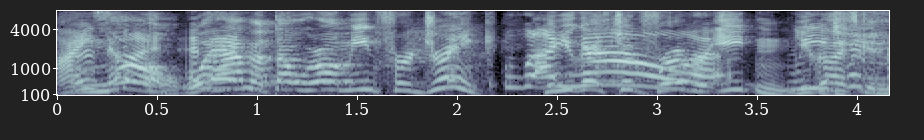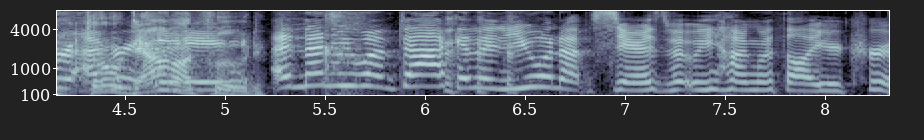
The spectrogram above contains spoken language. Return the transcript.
I know. fun. What then- happened? I thought we were all meeting for a drink. Well, you guys took forever eating. You We guys can throw down on food. And then we went back, and then you went upstairs, but we hung with all your crew.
